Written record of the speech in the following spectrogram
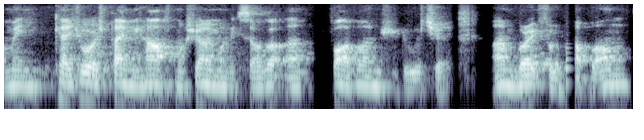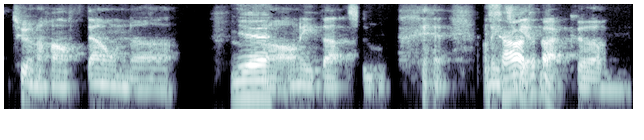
I mean, Cage Warriors pay me half my show money, so I got um, 500, which I'm grateful about. But I'm two and a half down. Yeah, uh, I need that. I need hard, to get back um,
